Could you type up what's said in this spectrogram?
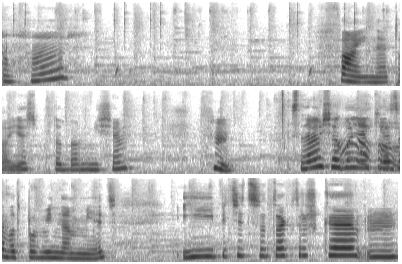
Aha. Fajne to jest, podoba mi się. Hmm. Zastanawiam się ogólnie, jaki ja zawód powinnam mieć. I wiecie co, tak troszkę... Mm,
